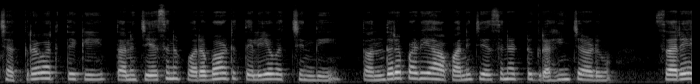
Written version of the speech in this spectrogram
చక్రవర్తికి తను చేసిన పొరపాటు తెలియవచ్చింది. తొందరపడి ఆ పని చేసినట్టు గ్రహించాడు. సరే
